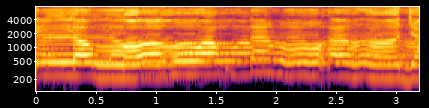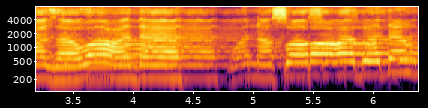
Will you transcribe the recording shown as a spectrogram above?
إلا الله وحده أنجز وعده ونصر عبده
